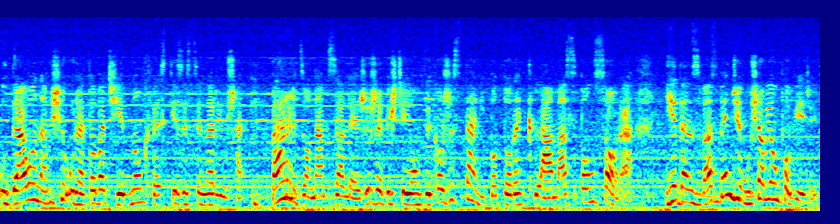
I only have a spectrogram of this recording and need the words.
Udało nam się uratować jedną kwestię ze scenariusza i bardzo nam zależy, żebyście ją wykorzystali, bo to reklama sponsora. Jeden z was będzie musiał ją powiedzieć.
